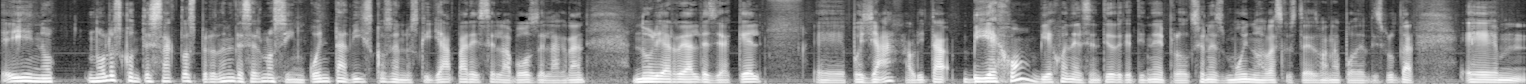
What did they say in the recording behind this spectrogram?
y no, no los conté exactos, pero deben de ser unos 50 discos en los que ya aparece la voz de la gran Nuria Real desde aquel eh, pues ya, ahorita viejo, viejo en el sentido de que tiene producciones muy nuevas que ustedes van a poder disfrutar. Em,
